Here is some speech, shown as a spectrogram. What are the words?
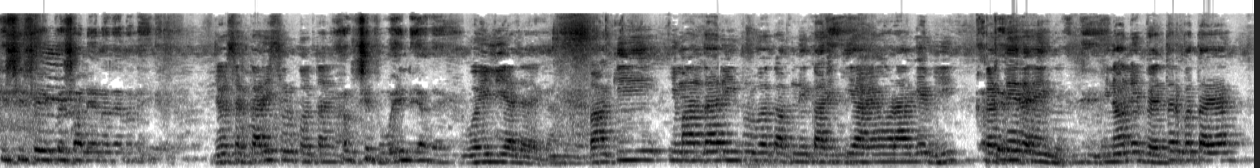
किसी से एक पैसा लेना देना नहीं करेंगे। जो सरकारी शुल्क होता है अब सिर्फ़ वही लिया जाएगा। वही लिया जाएगा। बाकी ईमानदारी पूर्वक आपने कार्य किया है और आगे भी करते रहेंगे। इन्होंने बेहतर बताया।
